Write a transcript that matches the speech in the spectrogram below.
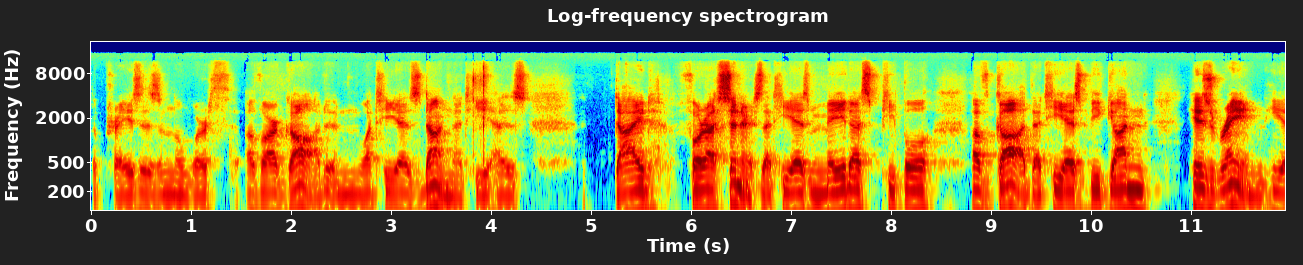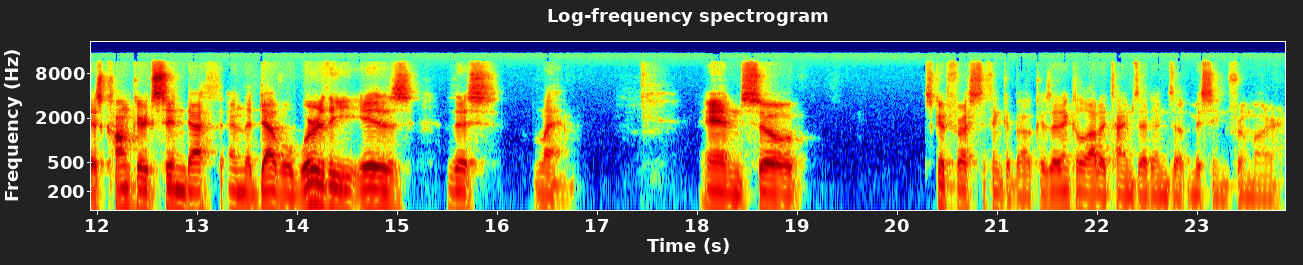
the praises and the worth of our God and what he has done, that he has died for us sinners, that he has made us people of God, that he has begun his reign. He has conquered sin, death, and the devil. Worthy is this lamb. And so it's good for us to think about because I think a lot of times that ends up missing from our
